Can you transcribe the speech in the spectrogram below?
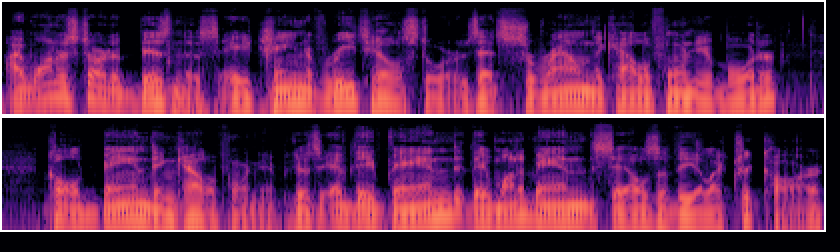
I want to start a business, a chain of retail stores that surround the California border called Banned in California because if they banned, they want to ban sales of the electric car.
